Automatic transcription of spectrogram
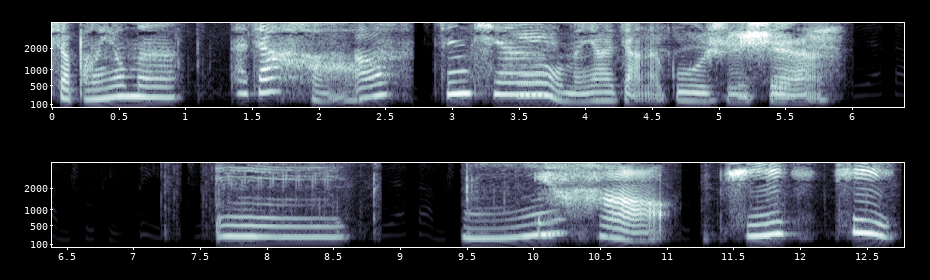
小朋友们，大家好！今天我们要讲的故事是：嗯，你好，奇异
